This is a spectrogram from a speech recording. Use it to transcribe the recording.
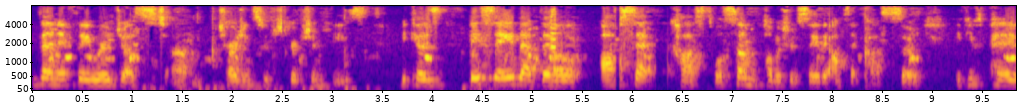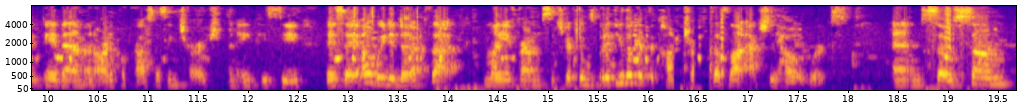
than if they were just um, charging subscription fees because they say that they'll offset costs. Well, some publishers say they offset costs. So if you pay, pay them an article processing charge, an APC, they say, oh, we deduct that money from subscriptions. But if you look at the contract, that's not actually how it works. And so some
